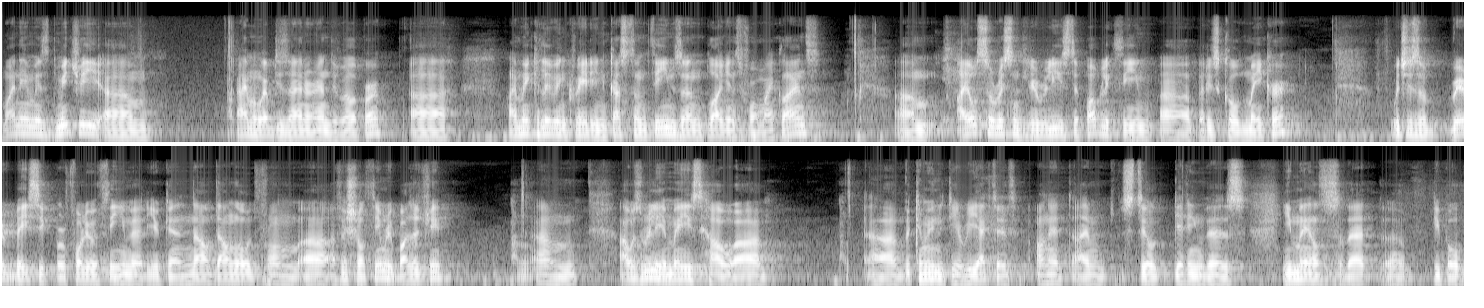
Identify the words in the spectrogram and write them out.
My name is Dmitry. Um, I'm a web designer and developer. Uh, I make a living creating custom themes and plugins for my clients. Um, I also recently released a public theme uh, that is called Maker, which is a very basic portfolio theme that you can now download from uh, official theme repository. Um, I was really amazed how uh, the community reacted on it. I'm still getting these emails that uh, people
